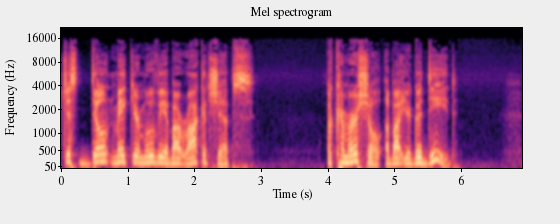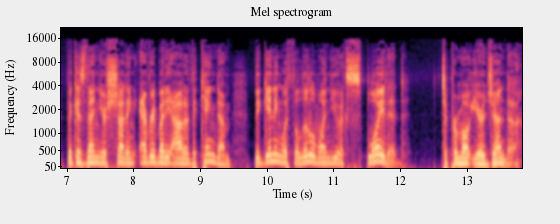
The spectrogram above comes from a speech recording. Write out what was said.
Just don't make your movie about rocket ships a commercial about your good deed. Because then you're shutting everybody out of the kingdom, beginning with the little one you exploited to promote your agenda.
